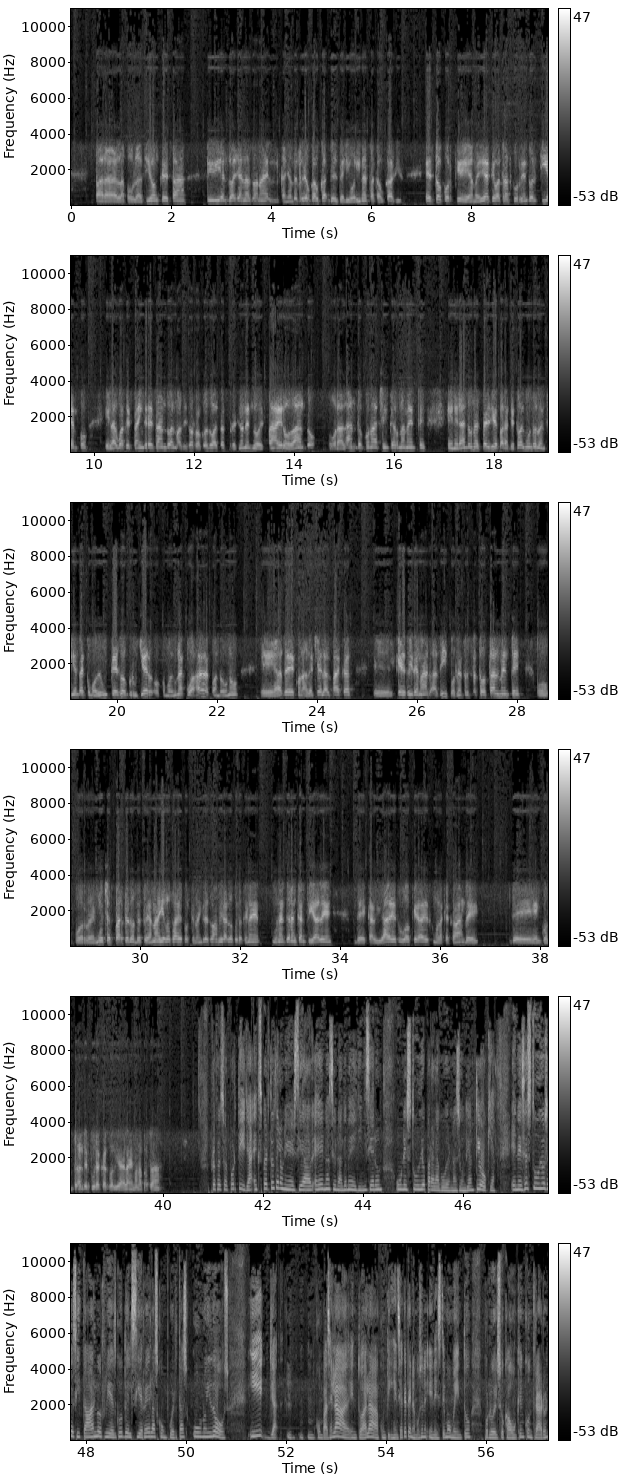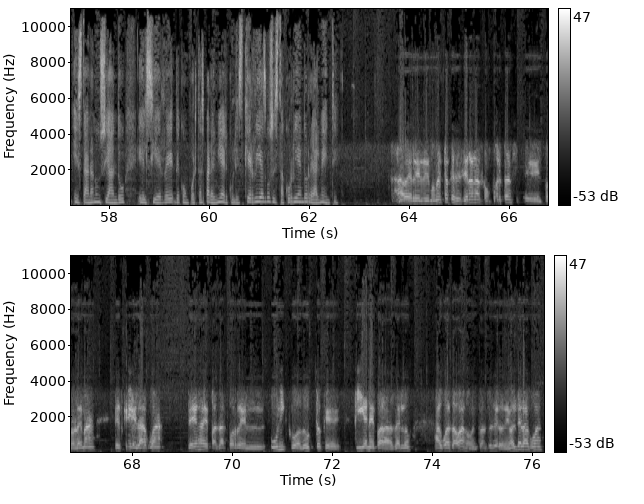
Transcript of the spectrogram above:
para la población que está viviendo allá en la zona del cañón del río Cauca, desde Liborina hasta Caucasia. Esto porque a medida que va transcurriendo el tiempo, el agua que está ingresando al macizo rocoso de altas presiones lo está erodando, horadando con H internamente, generando una especie para que todo el mundo lo entienda como de un queso gruyer o como de una cuajada cuando uno eh, hace con la leche de las vacas eh, el queso y demás, así, por dentro está totalmente, o por en muchas partes donde todavía nadie lo sabe porque no ingresó a mirarlo, pero tiene una gran cantidad de, de cavidades u oquedades como la que acaban de, de encontrar de pura casualidad la semana pasada. Profesor Portilla, expertos de la Universidad eh, Nacional de Medellín hicieron un estudio para la gobernación de Antioquia. En ese estudio se citaban los riesgos del cierre de las compuertas 1 y 2 y ya mm, con base en, la, en toda la contingencia que tenemos en, en este momento por lo del socavón que encontraron, están anunciando el cierre de compuertas para el miércoles. ¿Qué riesgos está corriendo realmente? A ver, en el momento que se cierran las compuertas, eh, el problema es que el agua deja de pasar por el único ducto que tiene para hacerlo aguas abajo. Entonces el nivel del agua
